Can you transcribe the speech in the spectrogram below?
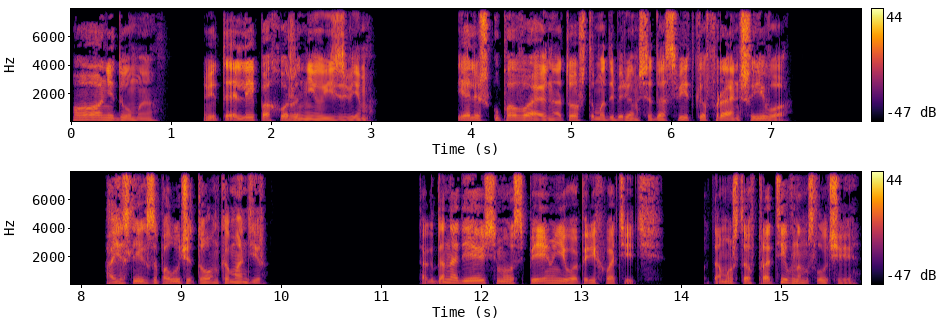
«О, не думаю. Вителли, похоже, неуязвим. Я лишь уповаю на то, что мы доберемся до свитков раньше его». «А если их заполучит он, командир?» Тогда, надеюсь, мы успеем его перехватить. Потому что в противном случае,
